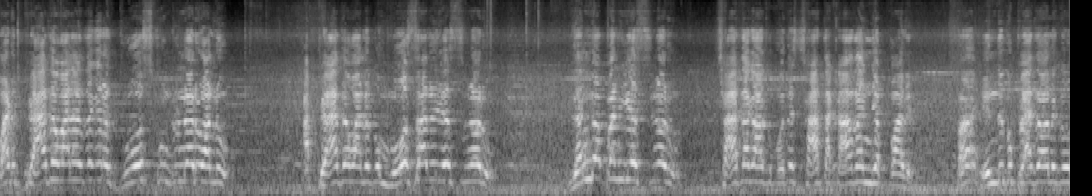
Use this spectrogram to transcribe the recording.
వాడు పేదవాళ్ళ దగ్గర దోసుకుంటున్నారు వాళ్ళు. ఆ పేదవాళ్ళకు మోసాలు చేస్తున్నారు. లంగ పని చేస్తున్నారు. చేత కాకపోతే చేత కాదని చెప్పాలి. ఎందుకు పేదవాళ్ళకు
